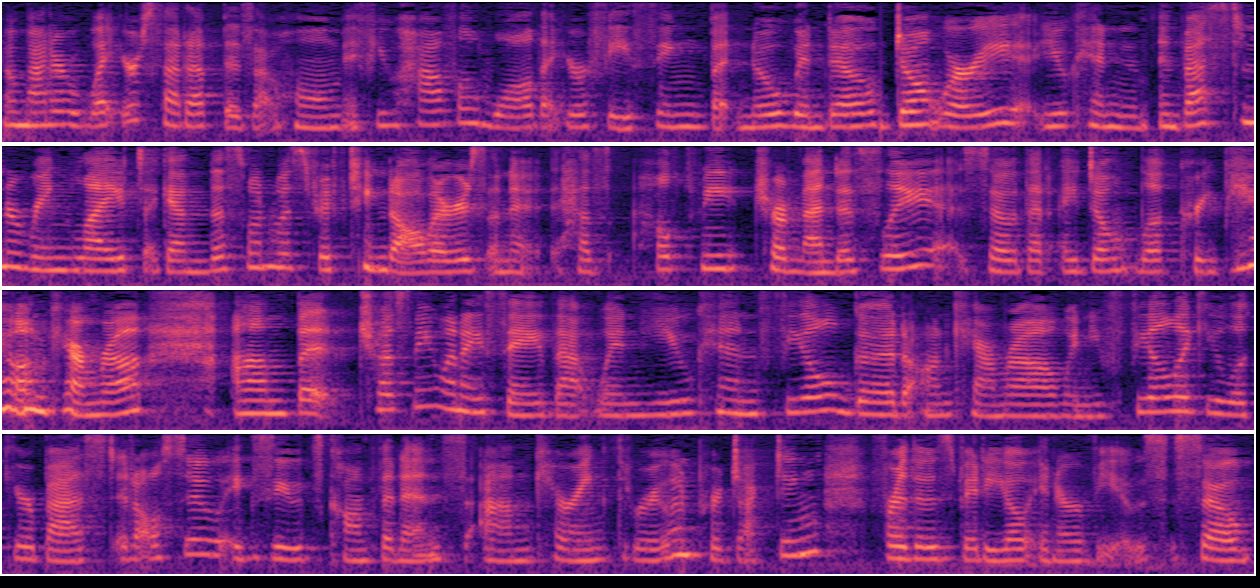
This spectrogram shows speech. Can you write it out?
no matter what your setup is at home, if you have a wall that you're facing but no window, don't worry, you can invest in a ring light. Again, this one was $15 and it has helped me tremendously so that I don't look creepy on camera. Um, but trust me when I say that when you can feel good on camera, when you feel like you look your best, it also exudes confidence um, carrying through and projecting for those video interviews. So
